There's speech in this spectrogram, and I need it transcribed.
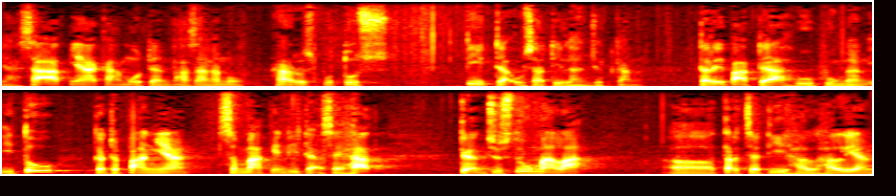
ya saatnya kamu dan pasanganmu harus putus. Tidak usah dilanjutkan. Daripada hubungan itu ke depannya semakin tidak sehat dan justru malah uh, terjadi hal-hal yang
